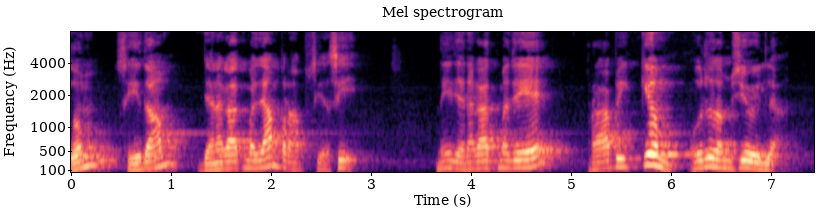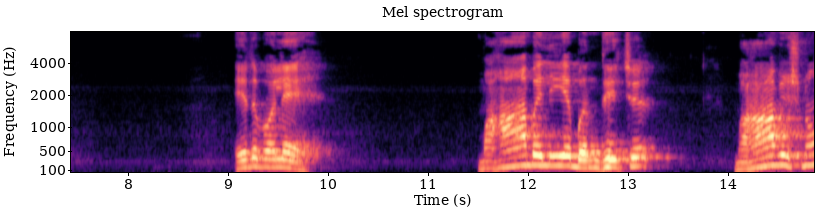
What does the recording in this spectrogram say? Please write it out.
ത്വം സീതാം ജനകാത്മജാം പ്രാപ്സ്യസി. നീ ജനകാത്മജയെ പ്രാപിക്കും ഒരു സംശയവും ഇല്ല ഏതുപോലെ മഹാബലിയെ ബന്ധിച്ച് മഹാവിഷ്ണു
